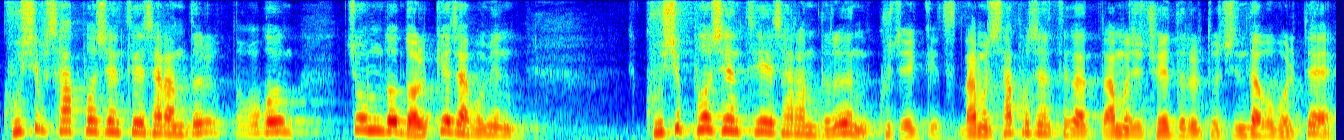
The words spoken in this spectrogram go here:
94%의 사람들 혹은 좀 더 넓게 잡으면 90%의 사람들은 나머지 4%가 나머지 죄들을 또 진다고 볼 때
